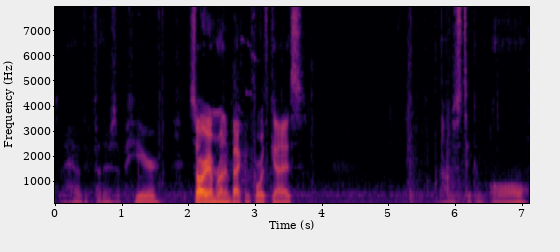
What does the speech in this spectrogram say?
So I have the feathers up here. Sorry I'm running back and forth, guys. I'll just take them all.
